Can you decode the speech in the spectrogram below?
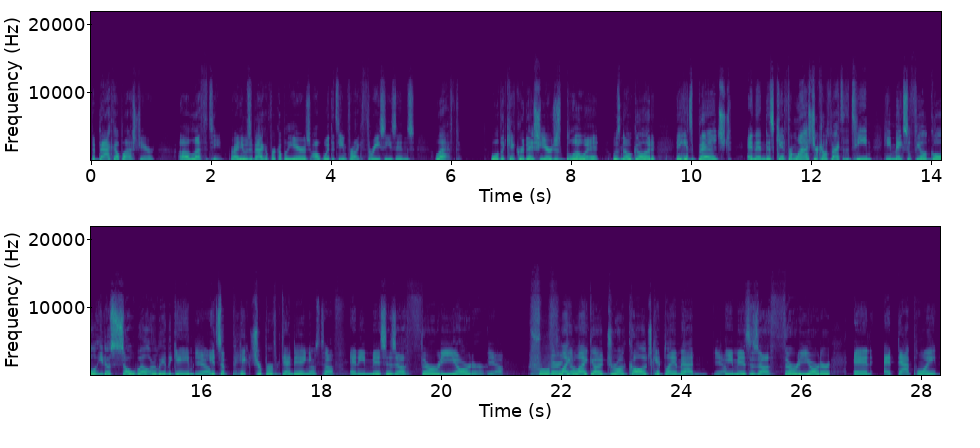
the backup last year, uh, left the team, right? He was a backup for a couple of years, uh, with the team for like three seasons, left. Well, the kicker this year just blew it, was no good. He gets benched, and then this kid from last year comes back to the team. He makes a field goal. He does so well early in the game. Yeah. It's a picture perfect ending. that was tough. and he misses a 30 yarder. Yeah, Whew, like tough. like a drunk college kid playing Madden. Yeah. He misses a 30 yarder. And at that point,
